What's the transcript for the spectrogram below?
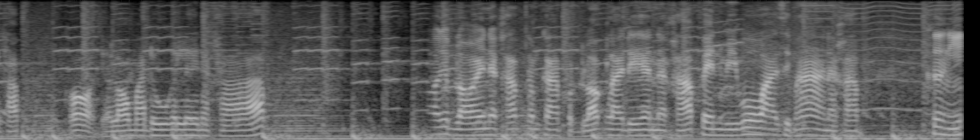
นะครับ ก็เดี๋ยวเรามาดูกันเลยนะครับก็เรียบร้อยนะครับทำการปลดล็อกรายเดือนนะครับ เป็น vivo y 15นะครับ เครื่องนี้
